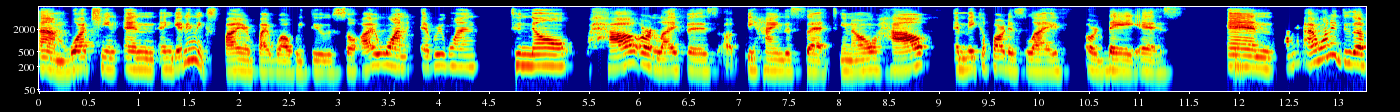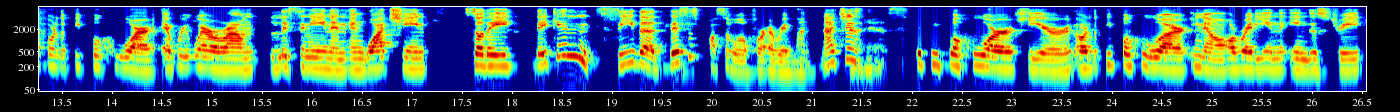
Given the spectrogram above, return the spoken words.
um, watching and, and getting inspired by what we do. So I want everyone to know how our life is uh, behind the set, you know, how a makeup artist's life or day is. And I, I want to do that for the people who are everywhere around listening and, and watching so they they can see that this is possible for everyone not just the people who are here or the people who are you know already in the industry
